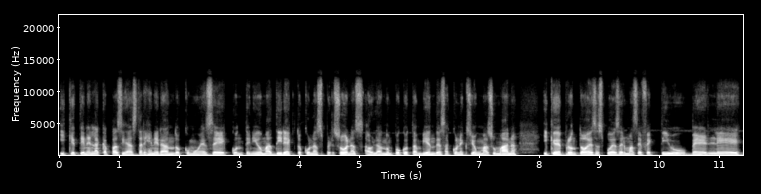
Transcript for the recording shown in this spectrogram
y que tienen la capacidad de estar generando como ese contenido más directo con las personas, hablando un poco también de esa conexión más humana y que de pronto a veces puede ser más efectivo verle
